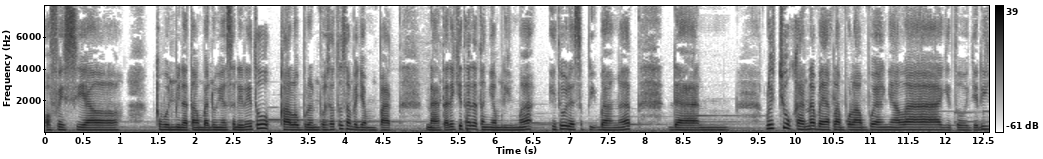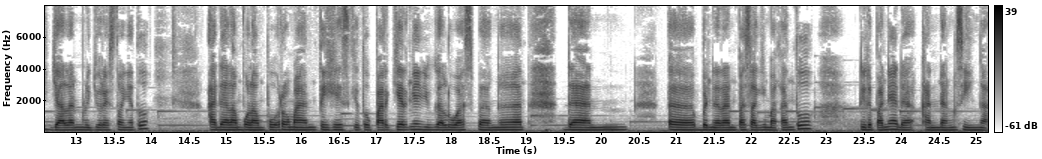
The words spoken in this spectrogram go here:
official kebun binatang Bandungnya sendiri itu kalau bulan puasa tuh sampai jam 4. Nah, tadi kita datang jam 5, itu udah sepi banget dan lucu karena banyak lampu-lampu yang nyala gitu. Jadi jalan menuju restonya tuh ada lampu-lampu romantis gitu. Parkirnya juga luas banget dan e, beneran pas lagi makan tuh di depannya ada kandang singa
